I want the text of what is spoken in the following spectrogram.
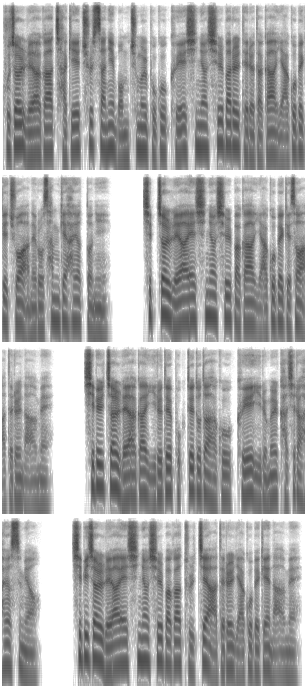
9절 레아가 자기의 출산이 멈춤을 보고 그의 시녀 실바를 데려다가 야곱에게 주어 아내로 삼게 하였더니 10절 레아의 시녀 실바가 야곱에게서 아들을 낳음에 11절 레아가 이르되 복되도다 하고 그의 이름을 가시라 하였으며 12절 레아의 시녀 실바가 둘째 아들을 야곱에게 낳음에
